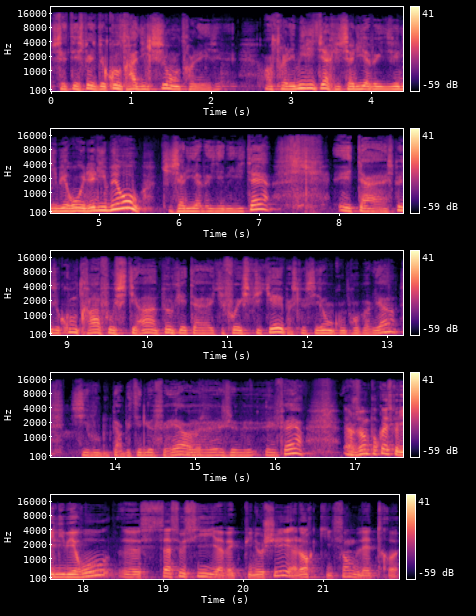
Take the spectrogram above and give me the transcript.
cette espèce de contradiction entre les, entre les militaires qui s'allient avec des libéraux et les libéraux qui s'allient avec des militaires est un espèce de contrat faustien, un peu qu'il faut expliquer, parce que sinon on comprend pas bien. Si vous me permettez de le faire, euh, je vais le faire. Alors, pourquoi est-ce que les libéraux euh, s'associent avec Pinochet alors qu'il semble être,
